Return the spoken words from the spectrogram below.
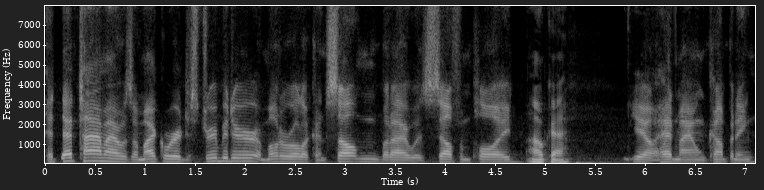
at that time, I was a Microware distributor, a Motorola consultant, but I was self-employed. okay. You know, I had my own company.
